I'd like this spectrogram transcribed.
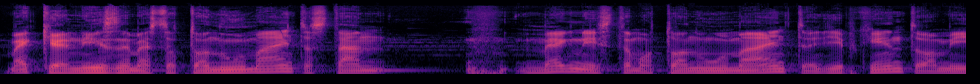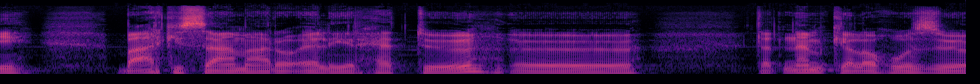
meg kell néznem ezt a tanulmányt, aztán megnéztem a tanulmányt egyébként, ami bárki számára elérhető, ö, tehát nem kell ahhoz ö,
